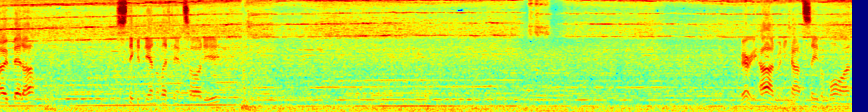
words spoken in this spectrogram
Know better. Stick it down the left hand side here. Very hard when you can't see the line.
